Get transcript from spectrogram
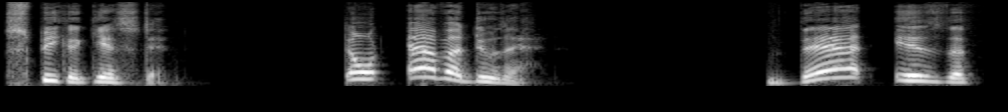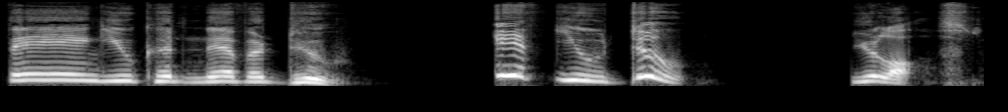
speak against it. Don't ever do that. That is the thing you could never do. If you do, you're lost.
